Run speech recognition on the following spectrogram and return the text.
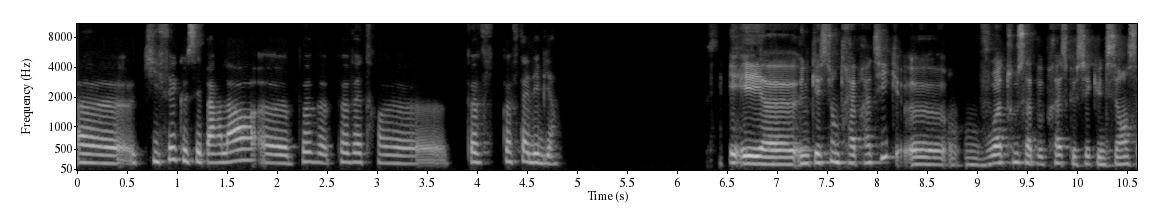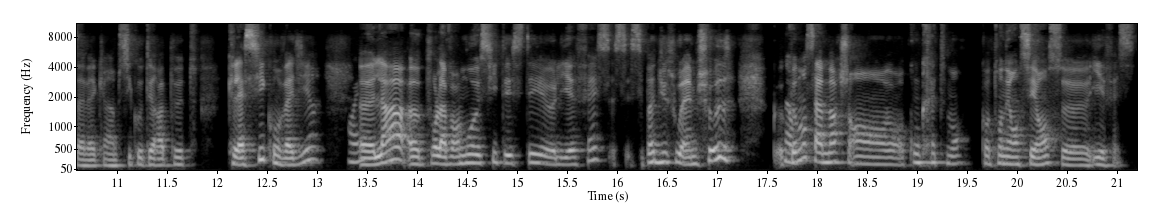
euh, qui fait que ces parts-là euh, peuvent, peuvent, être, euh, peuvent, peuvent aller bien. Et, une question très pratique, on voit tous à peu près ce que c'est qu'une séance avec un psychothérapeute classique, on va dire. là, pour l'avoir moi aussi testé l'IFS, c'est pas du tout la même chose. Comment ça marche en, concrètement quand on est en séance IFS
